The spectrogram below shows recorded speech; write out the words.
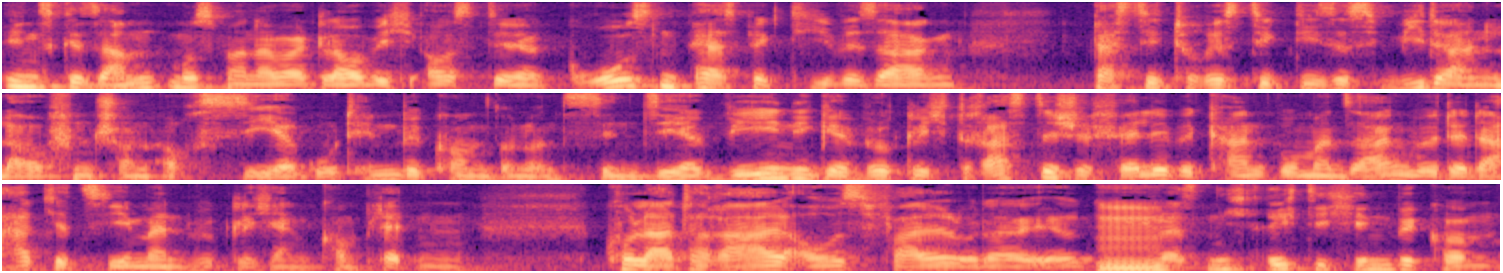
Insgesamt muss man aber, glaube ich, aus der großen Perspektive sagen, dass die Touristik dieses Wiederanlaufen schon auch sehr gut hinbekommt. Und uns sind sehr wenige wirklich drastische Fälle bekannt, wo man sagen würde, da hat jetzt jemand wirklich einen kompletten Kollateralausfall oder irgendwas mhm. nicht richtig hinbekommen,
